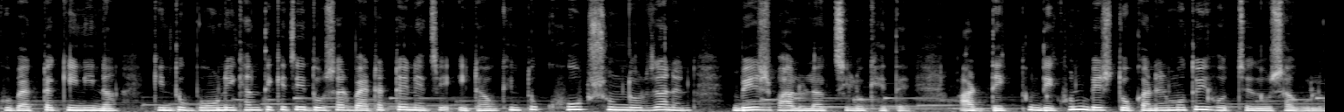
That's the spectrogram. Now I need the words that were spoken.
খুব একটা কিনি না। কিন্তু বোন এখান থেকে যে দোসার ব্যাটারটা এনেছে, এটাও কিন্তু খুব সুন্দর, জানেন? বেশ ভালো লাগছিল খেতে। আর দেখুন, বেশ দোকানের মতোই হচ্ছে দোসাগুলো।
